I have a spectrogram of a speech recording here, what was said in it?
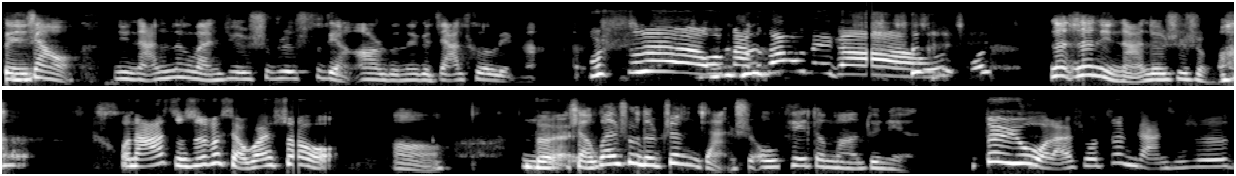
等一下哦，你拿的那个玩具是不是四点二的那个加特林啊？不是，我买不到那个。我我 那那你拿的是什么？我拿的只是个小怪兽。哦。对，小怪兽的震感是 OK 的吗？对你，对于我来说，震感其实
